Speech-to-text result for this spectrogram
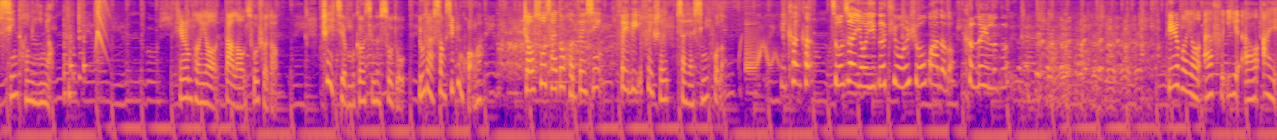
心疼你一秒。”听众朋友，大老粗说道。这节目更新的速度有点丧心病狂啊！找素材都很费心、费力、费神，夏夏辛苦了。你看看，总算有一个替我说话的了，可累了呢。听众朋友 F E L I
